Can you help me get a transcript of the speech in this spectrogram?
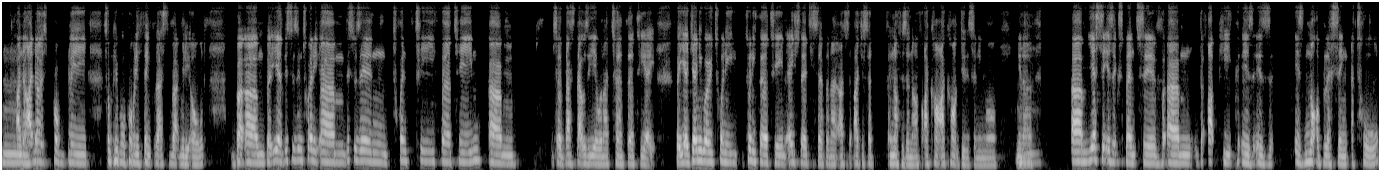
I, Mm. know, I know it's probably some people probably think that's like really old, but um, but yeah, this is in 20 um, this was in 2013. Um, so that's that was the year when I turned 38. But yeah, January 20, 2013, age 37. I I just said enough is enough. I can't I can't do this anymore. You know. Mm. um yes it is expensive um the upkeep is is is not a blessing at all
